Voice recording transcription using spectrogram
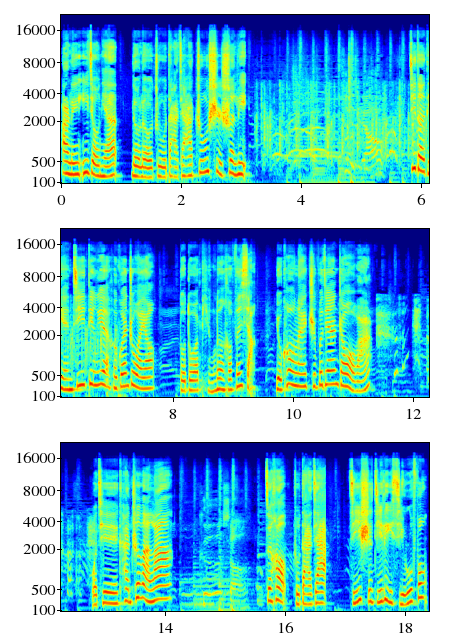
二零一九年，六六祝大家诸事顺利。记得点击订阅和关注我哟，多多评论和分享，有空来直播间找我玩。我去看春晚啦！最后祝大家吉时吉利喜如风，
